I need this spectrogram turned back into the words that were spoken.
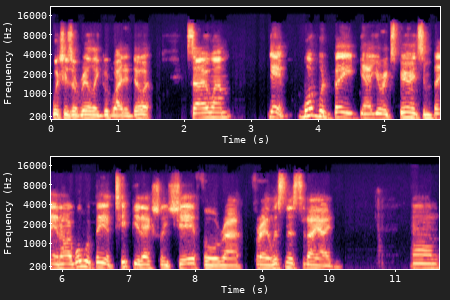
which is a really good way to do it. So, um, yeah, what would be you know, your experience in BNI? What would be a tip you'd actually share for uh, for our listeners today, Aidan? Um,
